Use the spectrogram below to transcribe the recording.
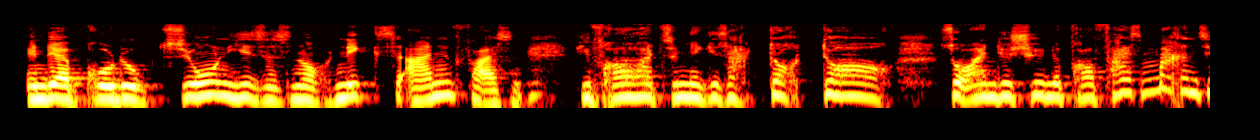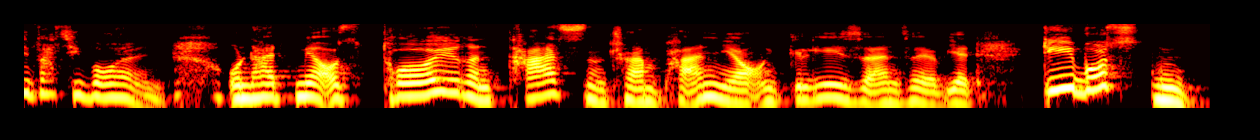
in der Produktion hieß es noch nichts anfassen. Die Frau hat zu mir gesagt, doch, doch, so eine schöne Frau, fassen, machen Sie, was Sie wollen. Und hat mir aus teuren Tassen Champagner und Gläsern serviert. Die wussten,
